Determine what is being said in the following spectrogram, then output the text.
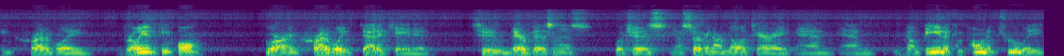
incredibly brilliant people who are incredibly dedicated to their business, which is you know serving our military and and you know being a component truly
